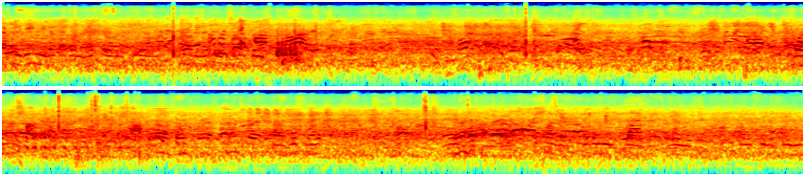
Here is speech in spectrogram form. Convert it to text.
After, the game, we got back on the Astro and know, the you like, go through the preview.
